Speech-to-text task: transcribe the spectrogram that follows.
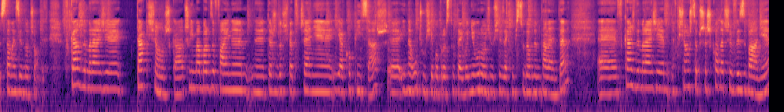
Stanach Zjednoczonych. W każdym razie ta książka, czyli ma bardzo fajne y, też doświadczenie jako pisarz i nauczył się po prostu tego, nie urodził się z jakimś cudownym talentem. W każdym razie w książce Przeszkoda czy Wyzwanie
